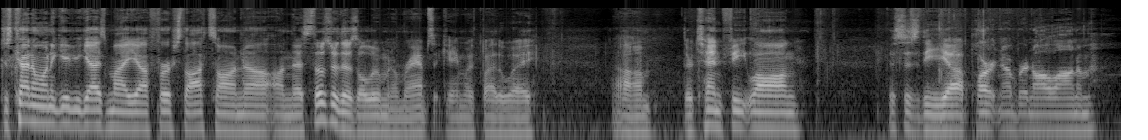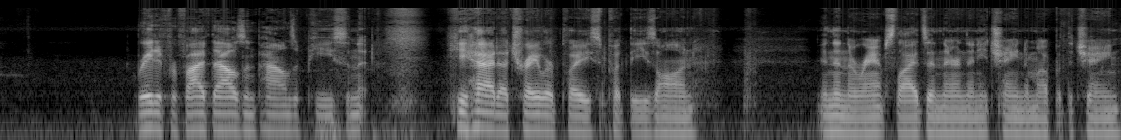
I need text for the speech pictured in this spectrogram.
just kind of want to give you guys my uh, first thoughts on uh, on this. Those are those aluminum ramps it came with, by the way. Um, they're 10 feet long. This is the uh, part number and all on them. Rated for 5,000 pounds a piece, and he had a trailer place put these on, and then the ramp slides in there, and then he chained them up with the chain.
